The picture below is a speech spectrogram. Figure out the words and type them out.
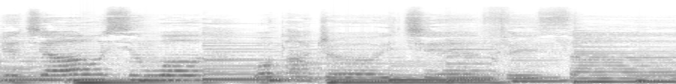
别叫醒我，我怕这一切飞散。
